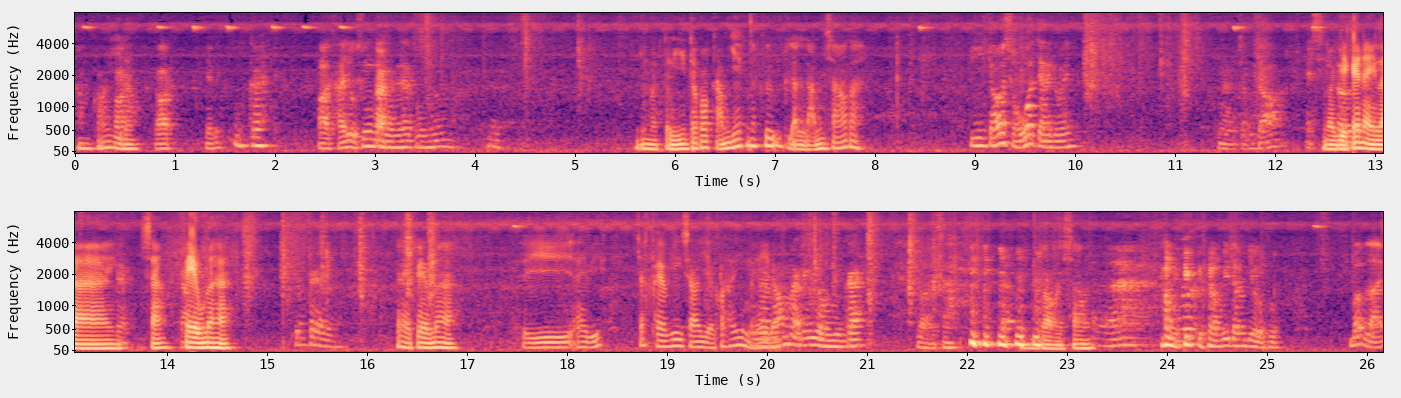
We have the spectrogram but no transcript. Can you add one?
không có gì Rồi, đâu. rồi, vậy đi. Ok. Rồi, thả dù xuống đây. Nhưng mà tự nhiên tao có cảm giác nó cứ lạnh lạnh sao ta như chó sủa quá trời rồi chó. Rồi vậy cái này là Nè. sao? Fail nữa hả? Phèo cái này fail nữa hả? Thì ai biết? Chắc theo chứ sao giờ có thấy rồi gì đâu. đóng lại cái dù một cái. Rồi sao? Rồi xong. Không biết không biết đâu dù Bóp lại.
